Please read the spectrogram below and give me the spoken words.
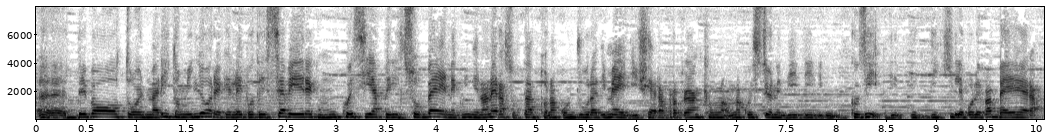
eh, devoto, il marito migliore che lei potesse avere, comunque sia per il suo bene, quindi non era soltanto una congiura di medici, era proprio anche una, una questione di, di, di, così, di, chi le voleva bene, era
